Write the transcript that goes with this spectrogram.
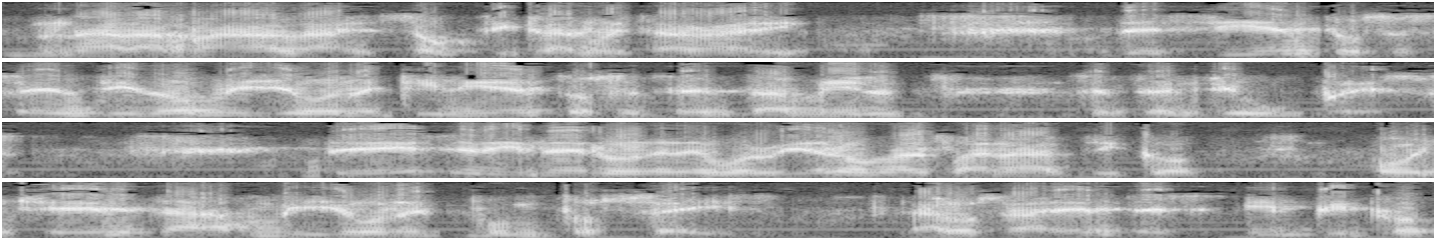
nada más, las exóticas no están ahí, de 162 millones 570 mil 71 pesos. De ese dinero le devolvieron al fanático 80 millones punto 6, a los agentes hípicos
